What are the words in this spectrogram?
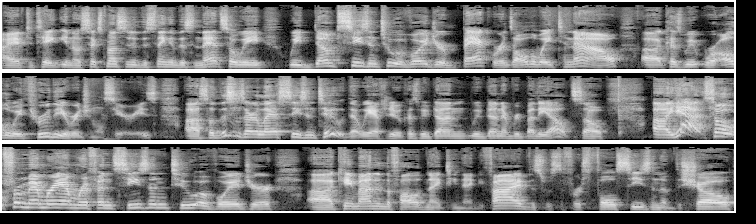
i have to take you know six months to do this thing and this and that. So we we dumped season two of voyager backwards all the way to now because we were all the way through the original series. Uh, so this is our last season two that we have to do because we've done we've done everybody else. So uh, yeah so from memory i'm riffing. Season two of voyager uh, came out in the fall of 1995 this was the first full season of the show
